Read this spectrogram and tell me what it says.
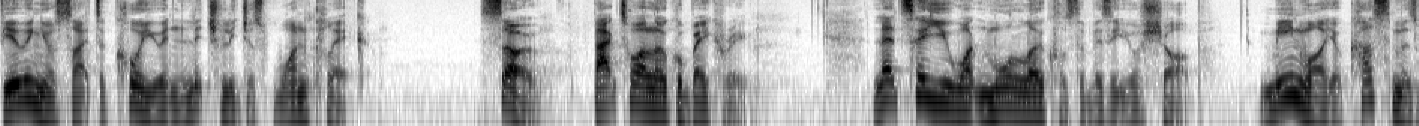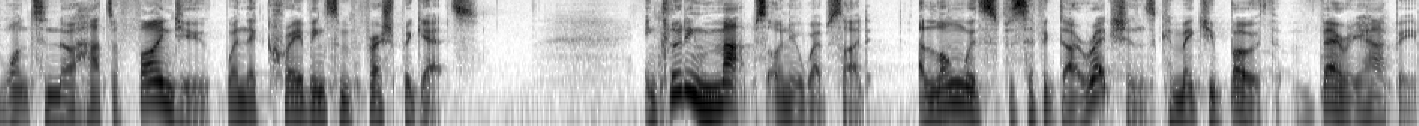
viewing your site to call you in literally just one click. So, back to our local bakery. Let's say you want more locals to visit your shop. Meanwhile, your customers want to know how to find you when they're craving some fresh baguettes. Including maps on your website, along with specific directions, can make you both very happy.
